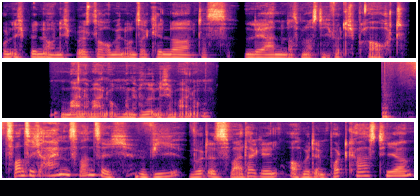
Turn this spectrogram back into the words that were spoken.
Und ich bin auch nicht böse darum, wenn unsere Kinder das lernen, dass man das nicht wirklich braucht. Meine Meinung, meine persönliche Meinung. 2021. Wie wird es weitergehen? Auch mit dem Podcast hier.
